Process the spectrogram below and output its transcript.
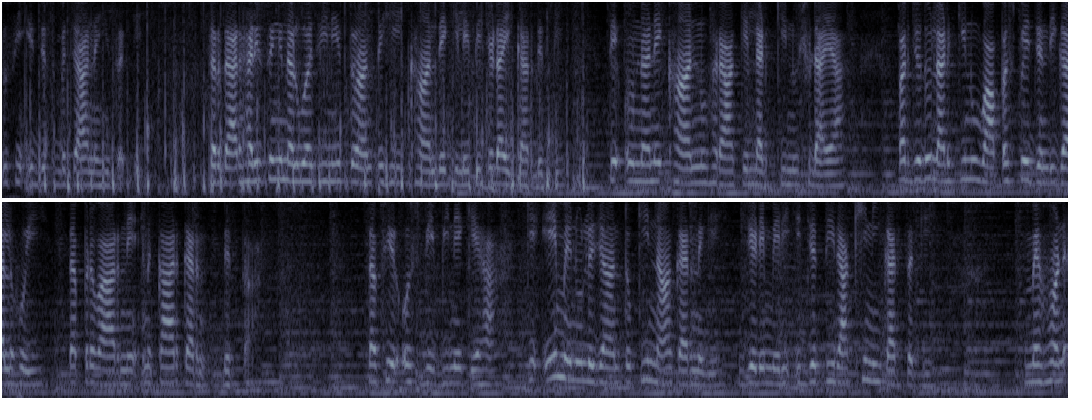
ਤੁਸੀਂ ਇੱਜ਼ਤ ਬਚਾ ਨਹੀਂ ਸਕੀ। ਸਰਦਾਰ ਹਰੀ ਸਿੰਘ ਨਲੂਆ ਜੀ ਨੇ ਤੁਰੰਤ ਹੀ ਖਾਨ ਦੇ ਕਿਲੇ ਤੇ ਚੜ੍ਹਾਈ ਕਰ ਦਿੱਤੀ ਤੇ ਉਹਨਾਂ ਨੇ ਖਾਨ ਨੂੰ ਹਰਾ ਕੇ ਲੜਕੀ ਨੂੰ ਛੁਡਾਇਆ। ਪਰ ਜਦੋਂ ਲੜਕੀ ਨੂੰ ਵਾਪਸ ਭੇਜਣ ਦੀ ਗੱਲ ਹੋਈ ਤਾਂ ਪਰਿਵਾਰ ਨੇ ਇਨਕਾਰ ਕਰ ਦਿੱਤਾ। ਤਾਂ ਫਿਰ ਉਸ ਬੀਬੀ ਨੇ ਕਿਹਾ ਕਿ ਇਹ ਮੈਨੂੰ ਲਿਜਾਣ ਤੋਂ ਕੀ ਨਾ ਕਰਨਗੇ, ਜਿਹੜੇ ਮੇਰੀ ਇੱਜ਼ਤ ਦੀ ਰਾਖੀ ਨਹੀਂ ਕਰ ਸਕੇ। ਮੈਂ ਹੁਣ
